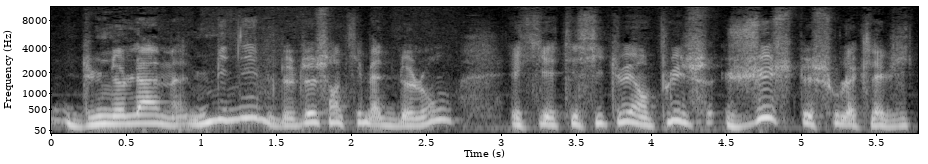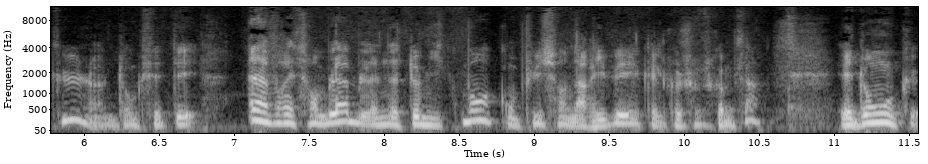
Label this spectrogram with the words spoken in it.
d'une lame minime de 2 cm de long et qui était situé en plus juste sous la clavicule. Donc c'était invraisemblable anatomiquement qu'on puisse en arriver à quelque chose comme ça. Et donc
